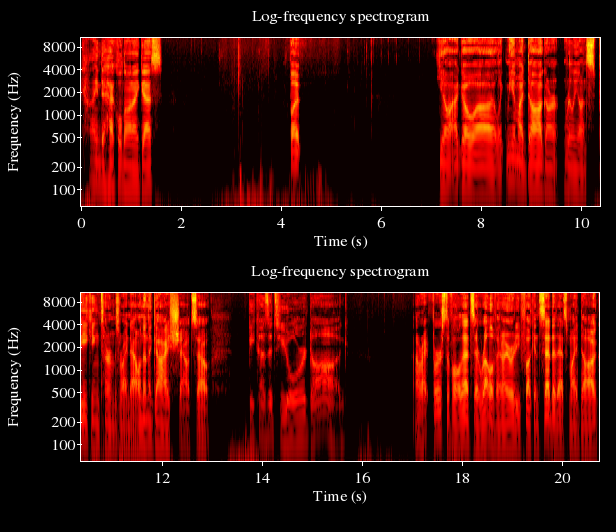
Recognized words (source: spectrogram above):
kind of heckled on, I guess. But you know, I go uh like me and my dog aren't really on speaking terms right now. And then the guy shouts out because it's your dog. All right, first of all, that's irrelevant. I already fucking said that that's my dog.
